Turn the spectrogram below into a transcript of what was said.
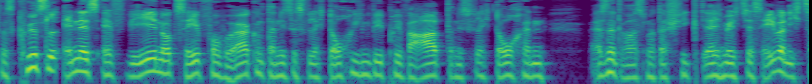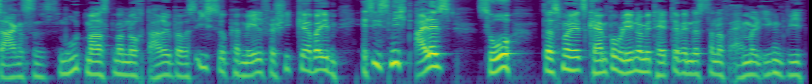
das Kürzel NSFW, not safe for work, und dann ist es vielleicht doch irgendwie privat, dann ist vielleicht doch ein weiß nicht, was man da schickt. Ja, ich möchte es ja selber nicht sagen, sonst mutmaßt man noch darüber, was ich so per Mail verschicke. Aber eben, es ist nicht alles so, dass man jetzt kein Problem damit hätte, wenn das dann auf einmal irgendwie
